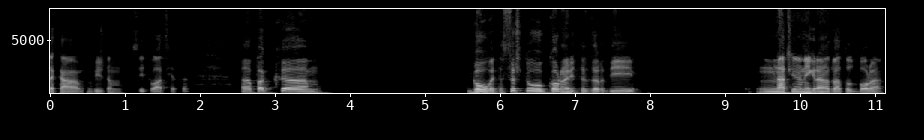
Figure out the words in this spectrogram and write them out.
Така виждам ситуацията. А, пък Головете също, корнерите заради начина на игра на двата отбора,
